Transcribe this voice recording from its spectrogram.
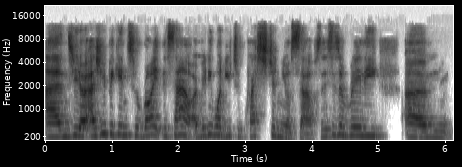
And you know as you begin to write this out i really want you to question yourself. So this is a really um,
